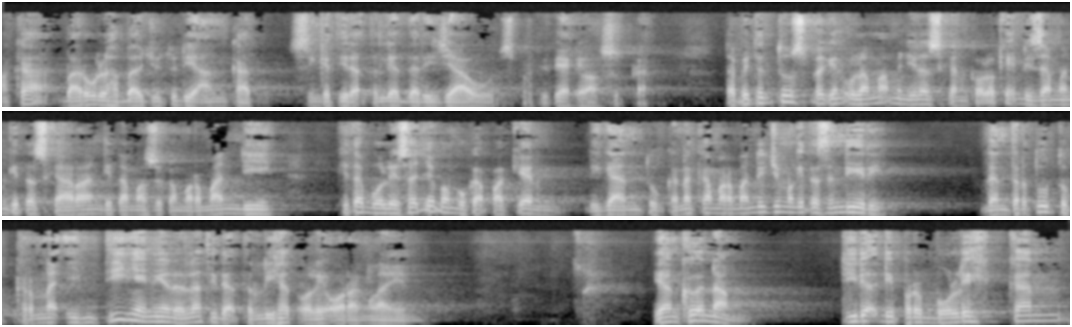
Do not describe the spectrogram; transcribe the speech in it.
maka barulah baju itu diangkat sehingga tidak terlihat dari jauh seperti itu yang dimaksudkan. Tapi tentu sebagian ulama menjelaskan kalau kayak di zaman kita sekarang kita masuk kamar mandi, kita boleh saja membuka pakaian digantung karena kamar mandi cuma kita sendiri dan tertutup karena intinya ini adalah tidak terlihat oleh orang lain. Yang keenam, tidak diperbolehkan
